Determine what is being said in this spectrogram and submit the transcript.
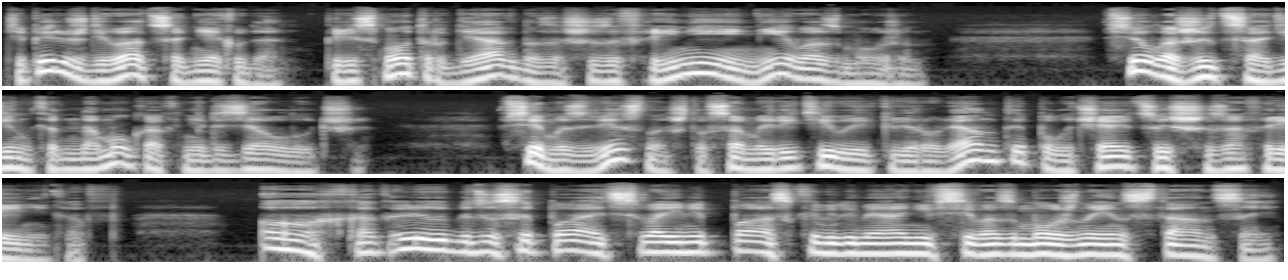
Теперь уж деваться некуда. Пересмотр диагноза шизофрении невозможен. Все ложится один к одному как нельзя лучше. Всем известно, что самые ретивые квирулянты получаются из шизофреников. Ох, как любят засыпать своими пасквилями они всевозможные инстанции.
